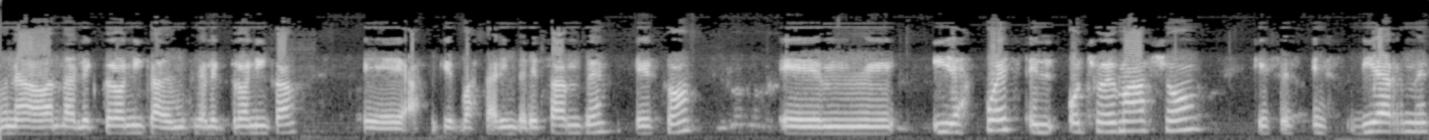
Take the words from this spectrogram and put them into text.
una banda electrónica, de música electrónica, así que va a estar interesante eso. y después, el 8 de mayo, que es, es, viernes,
